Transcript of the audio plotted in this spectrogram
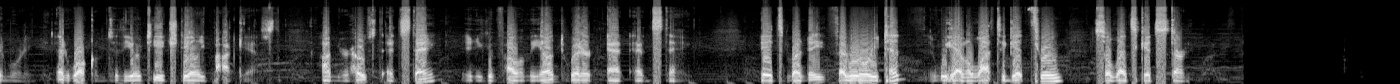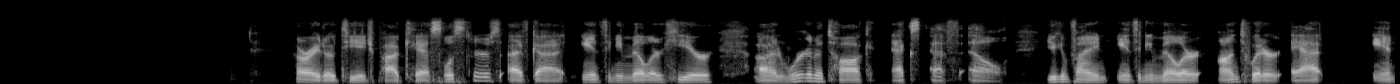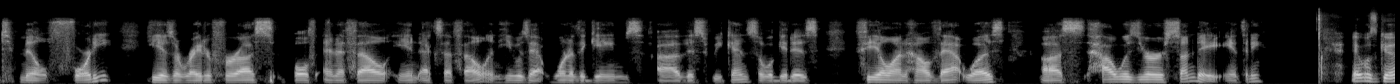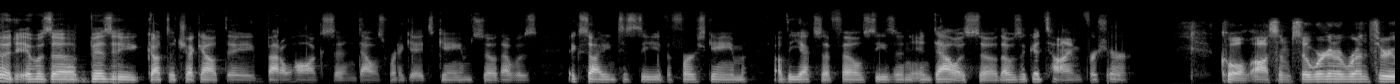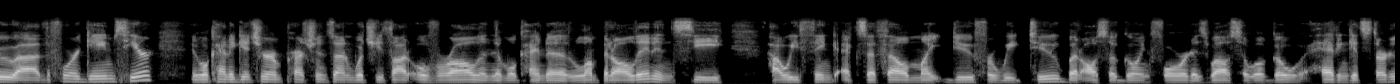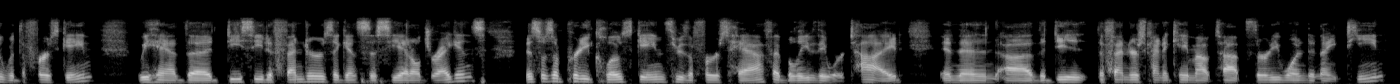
Good morning, and welcome to the OTH Daily Podcast. I'm your host, Ed Stang, and you can follow me on Twitter at Ed Stang. It's Monday, February 10th, and we have a lot to get through, so let's get started. All right, OTH podcast listeners, I've got Anthony Miller here, uh, and we're going to talk XFL. You can find Anthony Miller on Twitter at AntMill40. He is a writer for us, both NFL and XFL, and he was at one of the games uh, this weekend. So we'll get his feel on how that was. Uh, how was your Sunday, Anthony? It was good. It was uh, busy. Got to check out the Battlehawks and Dallas Renegades game. So that was exciting to see the first game of the XFL season in Dallas. So that was a good time for sure. Cool. Awesome. So we're going to run through uh, the four games here and we'll kind of get your impressions on what you thought overall. And then we'll kind of lump it all in and see how we think XFL might do for week two, but also going forward as well. So we'll go ahead and get started with the first game. We had the DC Defenders against the Seattle Dragons. This was a pretty close game through the first half. I believe they were tied. And then uh, the D- Defenders kind of came out top 31 to 19.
